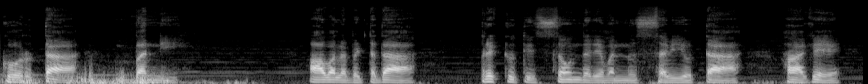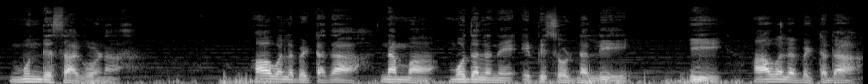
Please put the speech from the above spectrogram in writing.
ಕೋರುತ್ತಾ ಬನ್ನಿ. ಆವಲಬೆಟ್ಟದ ಪ್ರಕೃತಿ ಸೌಂದರ್ಯವನ್ನು ಸವಿಯುತ್ತಾ ಹಾಗೆ ಮುಂದೆ ಸಾಗೋಣ. ಆವಲಬೆಟ್ಟದ ನಮ್ಮ ಮೊದಲನೇ ಎಪಿಸೋಡ್ನಲ್ಲಿ ಈ ಆವಲಬೆಟ್ಟದ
